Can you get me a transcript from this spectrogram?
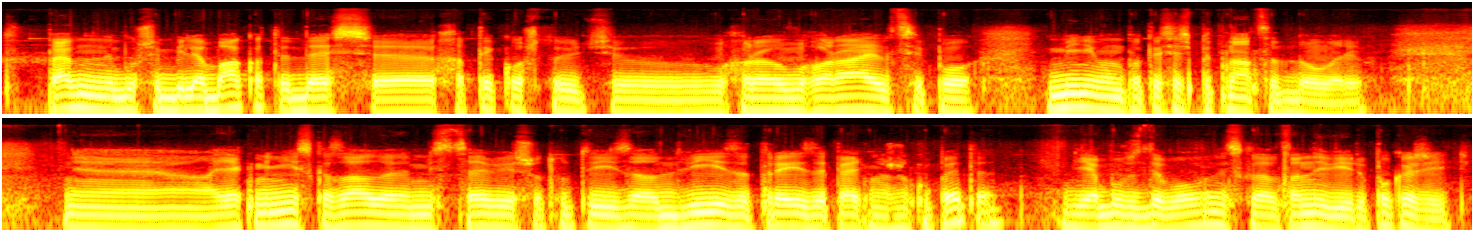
впевнений, був, що біля Бакоти десь е, хати коштують е, в Гораївці по мінімум по 1015 доларів. Як мені сказали місцеві, що тут і за 2, і за 3, і за 5 можна купити, я був здивований, сказав, та не вірю, покажіть.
